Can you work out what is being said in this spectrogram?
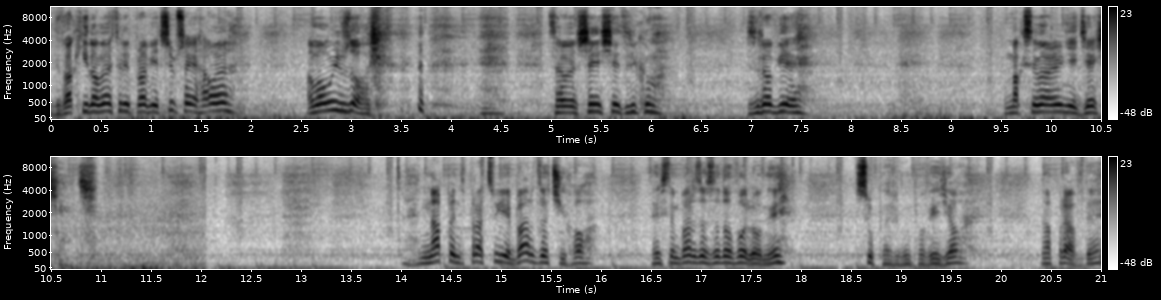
Dwa kilometry, prawie trzy przejechałem, a mam już dość. Całe szczęście tylko zrobię maksymalnie 10. Napęd pracuje bardzo cicho. Jestem bardzo zadowolony. Super bym powiedział. Naprawdę.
